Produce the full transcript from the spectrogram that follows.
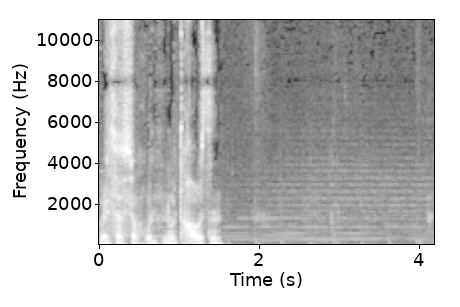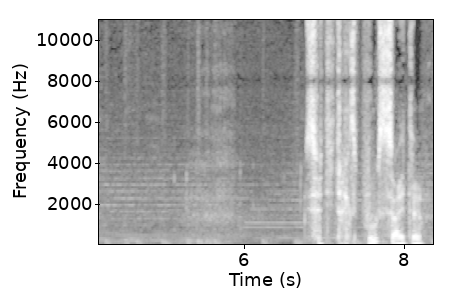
Oder ist das doch unten nur draußen? Ja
